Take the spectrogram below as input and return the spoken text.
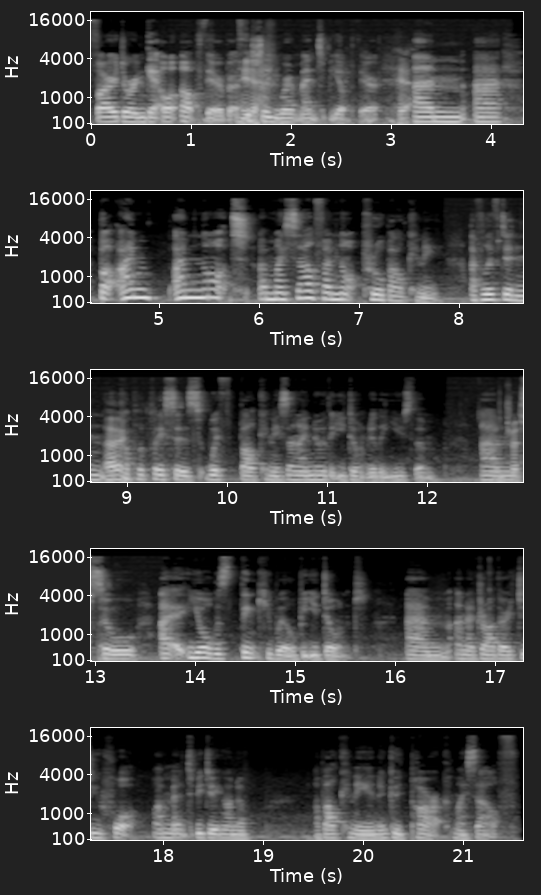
fire door and get up there, but officially yeah. you weren't meant to be up there. Yeah. Um, uh, but I'm I'm not uh, myself. I'm not pro balcony. I've lived in oh. a couple of places with balconies, and I know that you don't really use them. Um, so I, you always think you will, but you don't um, and I'd rather do what I'm meant to be doing on a, a balcony in a good park myself.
